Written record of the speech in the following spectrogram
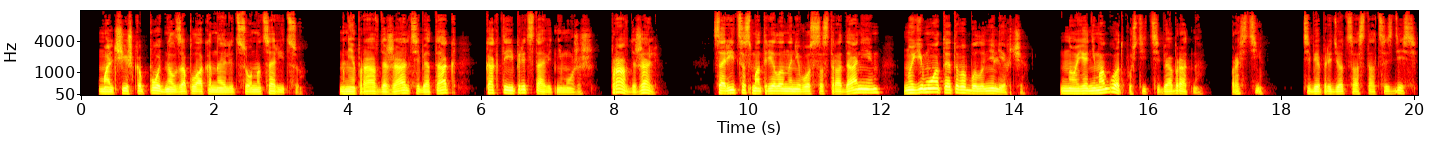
— мальчишка поднял заплаканное лицо на царицу. «Мне правда жаль тебя так, как ты и представить не можешь. Правда жаль». Царица смотрела на него с состраданием, но ему от этого было не легче. Но я не могу отпустить тебя обратно. Прости. тебе придется остаться здесь».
